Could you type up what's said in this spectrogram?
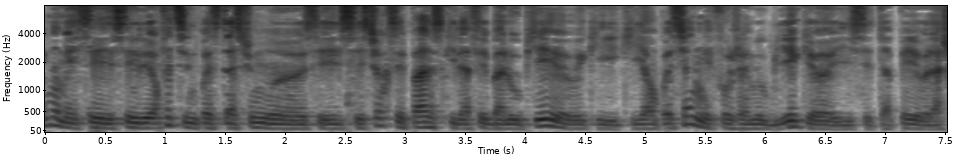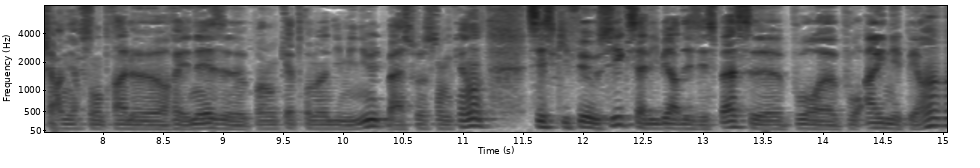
Oui, non, mais c'est, en fait, c'est une prestation. Euh, c'est, sûr que c'est pas ce qu'il a fait balle au pied euh, qui, qui impressionne, mais il faut jamais oublier qu'il s'est tapé euh, la charnière centrale rennaise pendant 90 minutes, bah 75. C'est ce qui fait aussi que ça libère des espaces pour pour Hein et Perrin.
